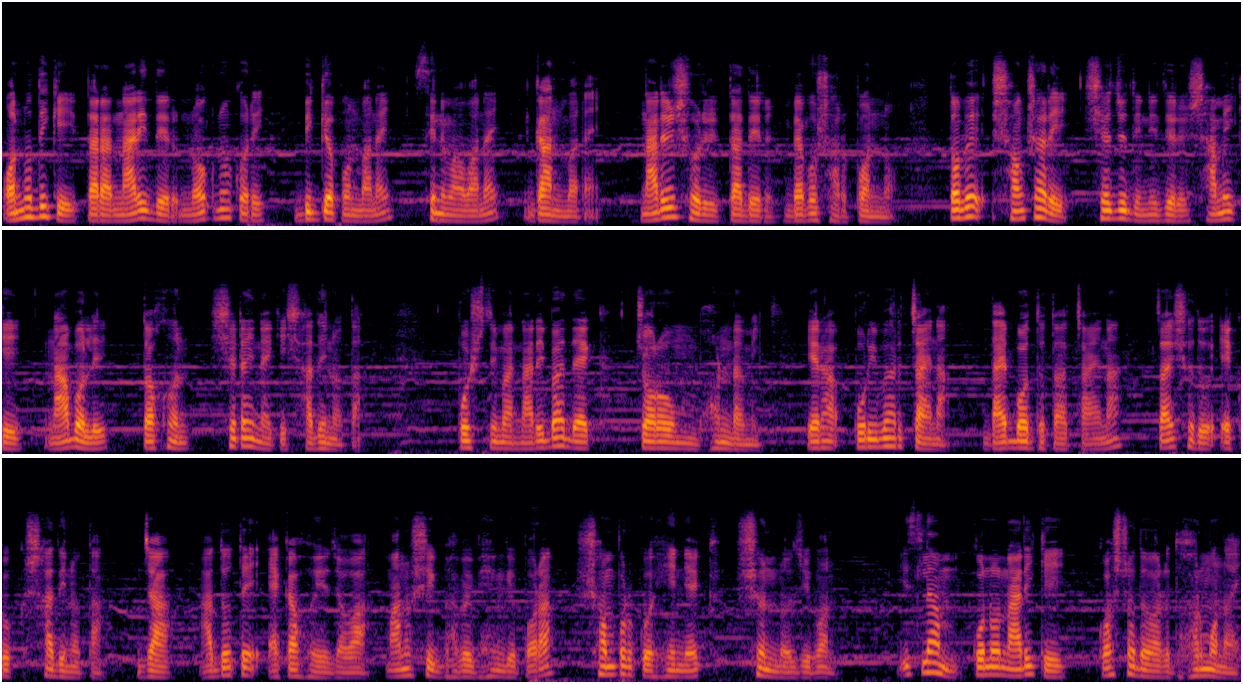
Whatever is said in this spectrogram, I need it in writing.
অন্যদিকে তারা নারীদের নগ্ন করে বিজ্ঞাপন বানায়, সিনেমা বানায়, গান বানায়। নারীর শরীর তাদের ব্যবসার পণ্য। তবে সংসারে সে যদি নিজের স্বামীকে না বলে তখন সেটাই নাকি স্বাধীনতা। পশ্চিমা নারীবাদ এক চরম ভণ্ডামি। এরা পরিবার চায় না, দায়বদ্ধতা চায় না, চায় শুধু একক স্বাধীনতা, যা আদতে একা হয়ে যাওয়া, মানসিকভাবে ভেঙে পড়া, সম্পর্কহীন এক শূন্য জীবন। ইসলাম কোনো নারীকেই কষ্ট দেওয়ার ধর্ম নয়।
